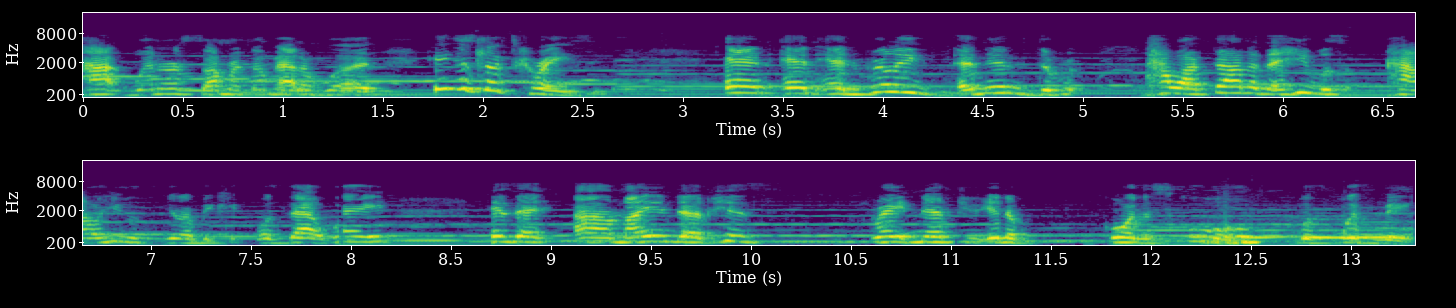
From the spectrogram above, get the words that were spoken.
hot, winter, summer, no matter what. He just looked crazy. And, and, and really, and then the, how I found out that he was, how he was, you know, was that way, is that um, I ended up, his great nephew ended up going to school with, with me.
